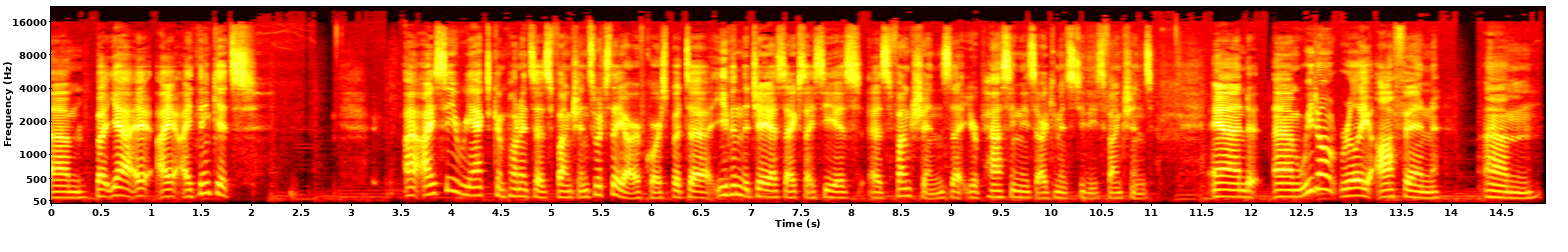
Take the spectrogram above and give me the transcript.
Um, but yeah, I I think it's. I, I see React components as functions, which they are, of course, but uh, even the JSX I see as as functions that you're passing these arguments to these functions. And um, we don't really often um,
